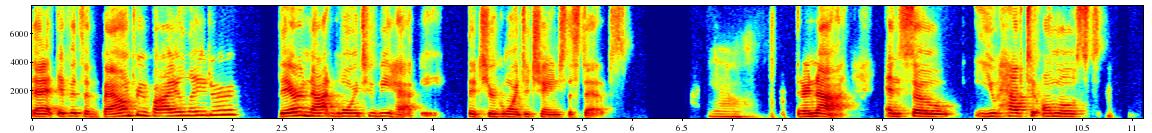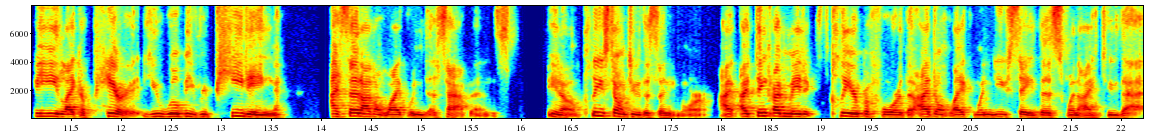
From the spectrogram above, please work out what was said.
that if it's a boundary violator, they're not going to be happy that you're going to change the steps. Yeah. They're not. And so you have to almost be like a parrot. You will be repeating, I said, I don't like when this happens. You know, please don't do this anymore. I, I think I've made it clear before that I don't like when you say this when I do that.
